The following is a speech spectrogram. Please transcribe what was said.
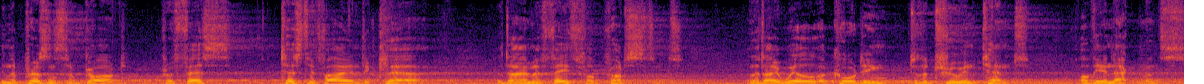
in the presence of God, profess testify and declare that I am a faithful Protestant, and that I will, according to the true intent of the enactments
